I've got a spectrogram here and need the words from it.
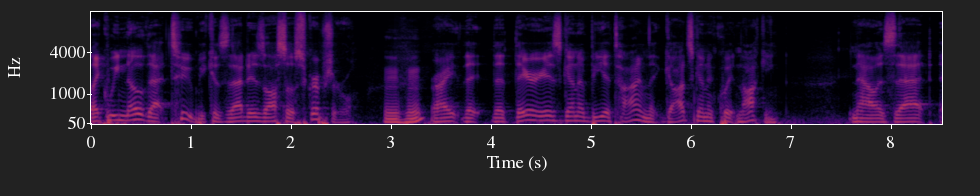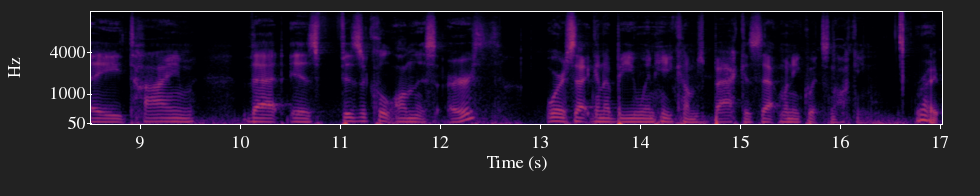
Like we know that too because that is also scriptural, mm-hmm. right? That that there is going to be a time that God's going to quit knocking. Now, is that a time that is physical on this earth, or is that going to be when He comes back? Is that when He quits knocking? Right.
